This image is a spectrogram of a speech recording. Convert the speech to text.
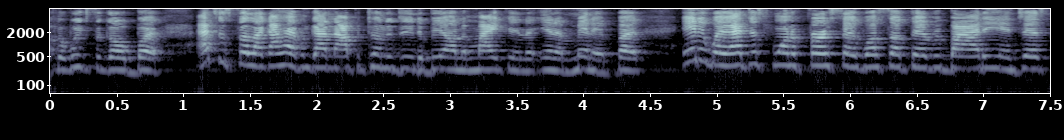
couple of weeks ago, but I just feel like I haven't gotten an opportunity to be on the mic in a, in a minute. But anyway, I just want to first say what's up everybody and just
